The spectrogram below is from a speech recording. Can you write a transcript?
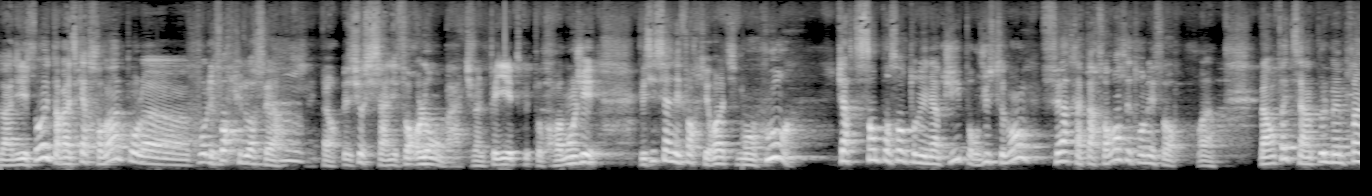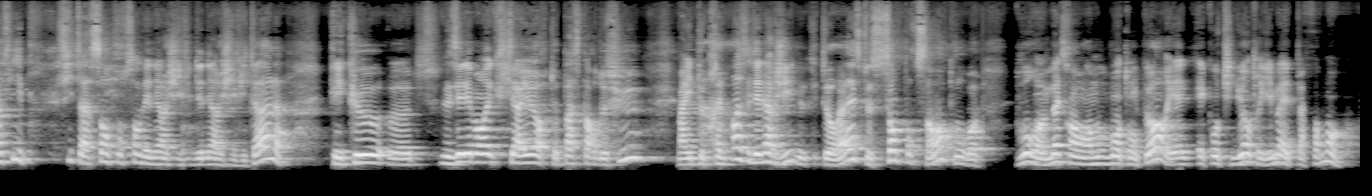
dans la digestion, il t'en reste 80 pour la, pour l'effort que tu dois faire. Alors bien sûr, si c'est un effort long, bah tu vas le payer parce que tu vas manger. Mais si c'est un effort qui est relativement court, garde 100% de ton énergie pour justement faire ta performance et ton effort. Voilà. Ben, en fait, c'est un peu le même principe. Si tu as 100% d'énergie d'énergie vitale et que euh, les éléments extérieurs te passent par-dessus, ben, ils te prennent pas cette énergie. Donc, il te reste 100% pour pour mettre en, en mouvement ton corps et, et continuer entre guillemets à être performant.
